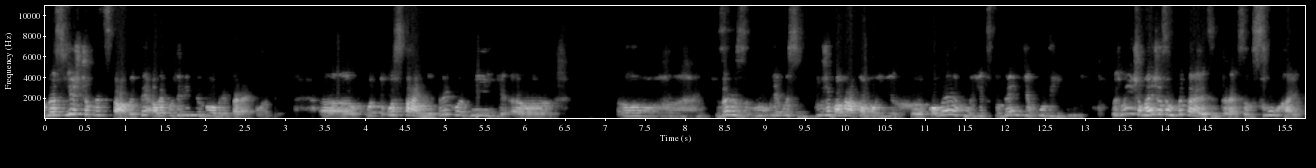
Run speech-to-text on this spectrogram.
у нас є що представити, але потрібні добрі переклади. Е, от останній приклад мій. Е, е, зараз якось дуже багато моїх колег, моїх студентів у Відні. Ось мені мене часом питають з інтересом: слухай,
